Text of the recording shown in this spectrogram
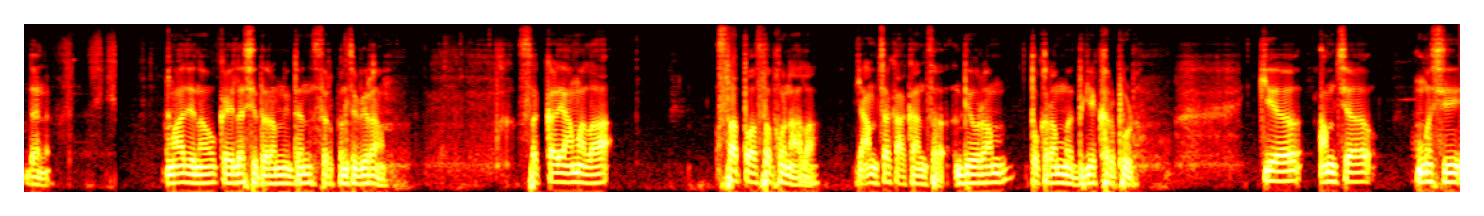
धन्यवाद. माझे नाव कैलास सीताराम निधन सरपंच विराम. सकाळी आम्हाला सात वाजता फोन आला की आमच्या काकांचा देवराम तुकाराम मदगे खरपूड की आमच्या म्हशी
